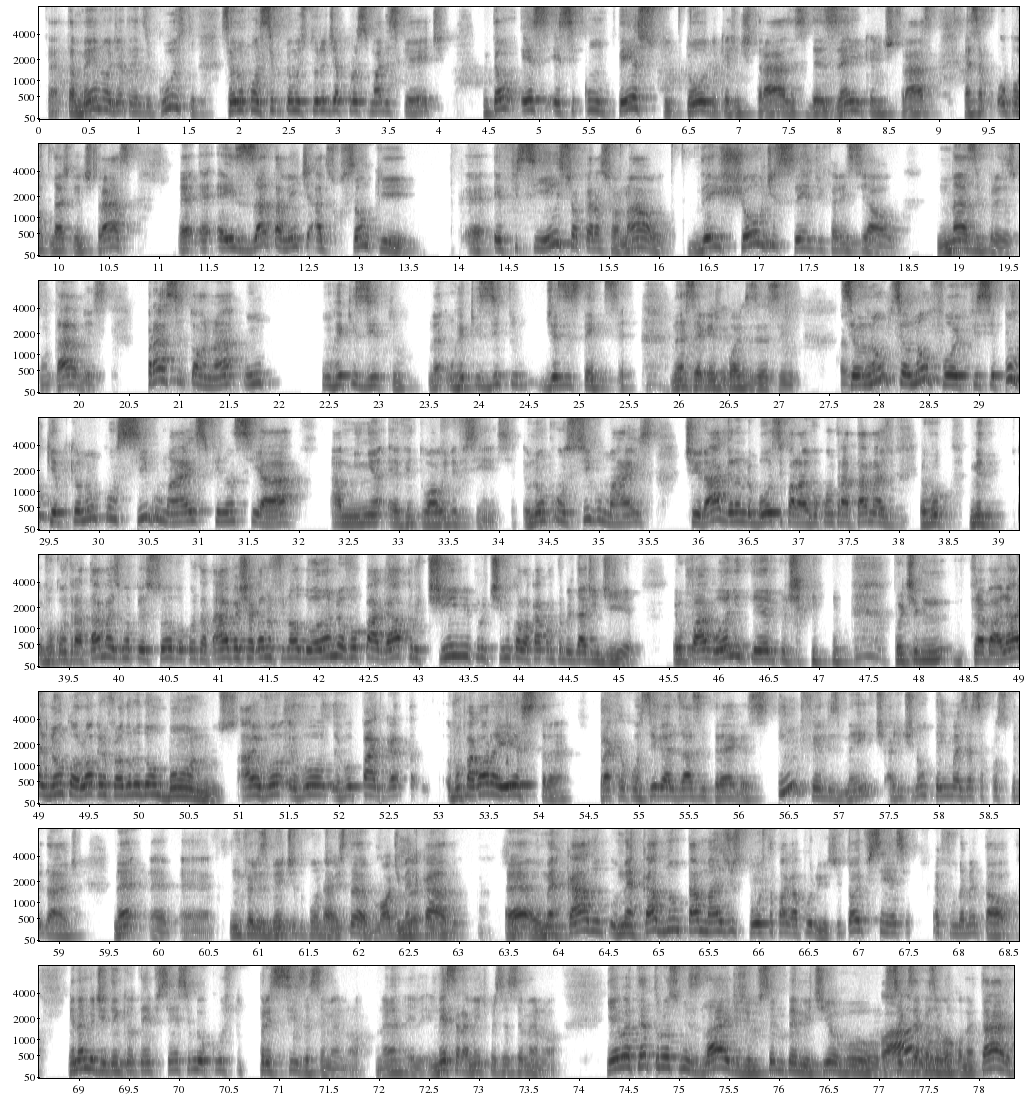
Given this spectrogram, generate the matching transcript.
Tá? Também não adianta reduzir custo se eu não consigo ter uma estrutura de aproximar desse cliente. Então, esse, esse contexto todo que a gente traz, esse desenho que a gente traz, essa oportunidade que a gente traz, é, é, é exatamente a discussão que é, eficiência operacional deixou de ser diferencial nas empresas contábeis para se tornar um um requisito, né? um requisito de existência, né? se é que a gente pode dizer assim. Se eu, não, se eu não for eficiente, por quê? Porque eu não consigo mais financiar a minha eventual ineficiência. Eu não consigo mais tirar a grana do bolso e falar, eu vou contratar mais, eu vou, me, eu vou contratar mais uma pessoa, vou contratar, ah, vai chegar no final do ano, eu vou pagar para o time, para o time colocar a contabilidade em dia. Eu pago o ano inteiro para o time, time, trabalhar e não coloca no final do ano, eu dou um bônus. Ah, eu vou, eu vou, eu vou pagar, eu vou pagar hora extra para que eu consiga realizar as entregas. Infelizmente, a gente não tem mais essa possibilidade, né? É, é, infelizmente, do ponto de é, vista é, de mercado, é, o mercado, o mercado não está mais disposto a pagar por isso. Então, a eficiência é fundamental. E na medida em que eu tenho eficiência, o meu custo precisa ser menor, né? Ele necessariamente precisa ser menor. E aí eu até trouxe um slide, Gil, se você me permitir, eu vou. Claro, se você quiser fazer algum comentário.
